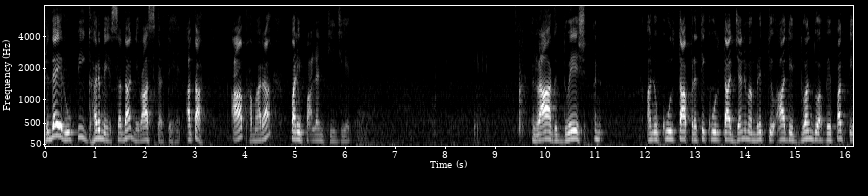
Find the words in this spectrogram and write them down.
हृदय रूपी घर में सदा निवास करते हैं। अतः आप हमारा परिपालन कीजिए। राग, द्वेष अनुकूलता, प्रतिकूलता, जन्म, मृत्यु आदि द्वंद्व, विपत्ति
